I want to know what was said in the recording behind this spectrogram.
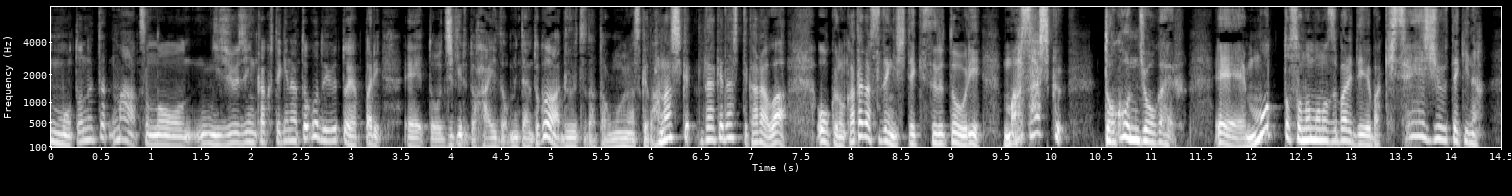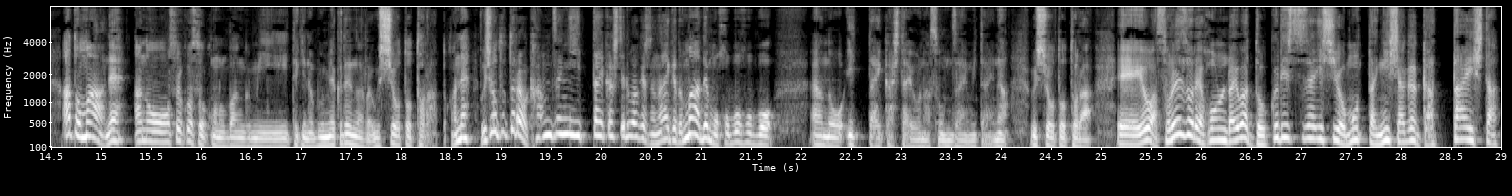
元ネタ、まあ、その二重人格的なところで言うと、やっぱり、えっ、ー、と、ジキルとハイドみたいなところはルーツだと思いますけど、話しかけ出してからは、多くの方がすでに指摘する通り、まさしく、ど根性ガエル。えー、もっとそのものズバリで言えば、寄生獣的な。あとまあね、あのー、それこそこの番組的な文脈で言うなら、うしおととらとかね。うしおととらは完全に一体化してるわけじゃないけど、まあでもほぼほぼ、あの、一体化したような存在みたいな、牛尾と虎。えー、要はそれぞれ本来は独立した意思を持った2社が合体した、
